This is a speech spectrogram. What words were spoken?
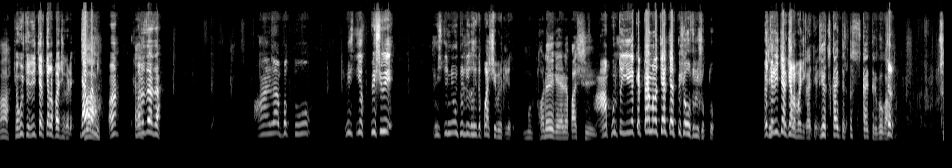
हा. ह्या गोष्टी विचार केला पाहिजे कडे जाऊ का हा. मी? बरं जा जा. आईला बघ तू. नुसती एक पिशवी नुसती नेऊन ठेवली घरी तर पाचशे भेटले मग थोडे आहे का येड्या पाचशे. आपण तर एका टायमाला चार चार पिशव्या उचलू शकतो. ह्याचा विचार केला पाहिजे काहीतरी. तेच काहीतरी तसंच काहीतरी बघू चल. आपण.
